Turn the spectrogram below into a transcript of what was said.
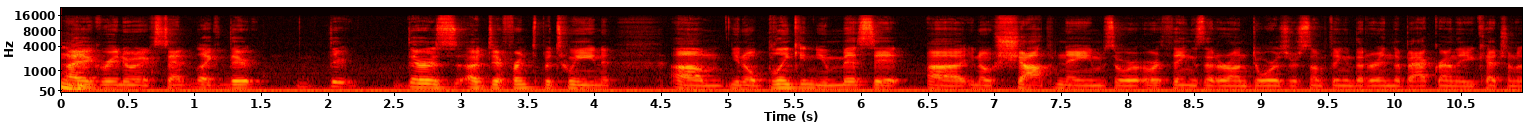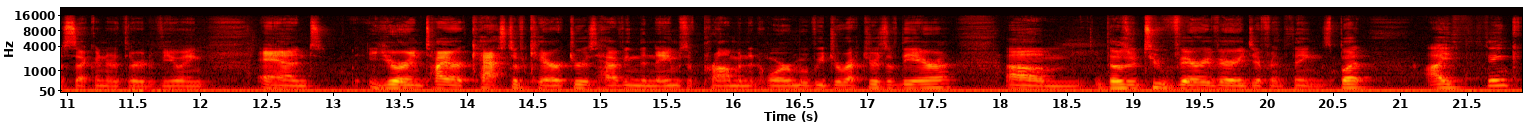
I agree to an extent. Like there there there's a difference between um, you know blink and you miss it uh, you know shop names or, or things that are on doors or something that are in the background that you catch on a second or third viewing and your entire cast of characters having the names of prominent horror movie directors of the era. Um, those are two very very different things. But i think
